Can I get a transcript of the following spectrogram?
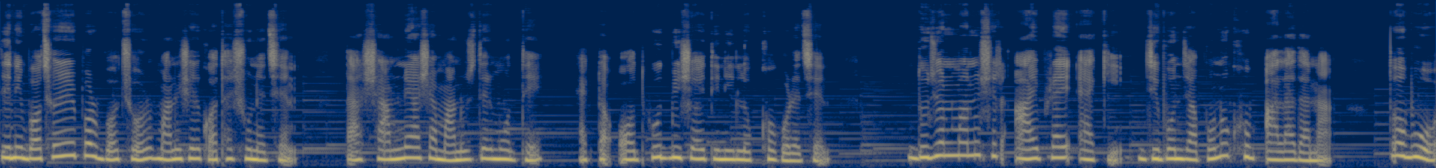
তিনি বছরের পর বছর মানুষের কথা শুনেছেন। তার সামনে আসা মানুষদের মধ্যে একটা অদ্ভুত বিষয় তিনি লক্ষ্য করেছেন। দুজন মানুষের আয় প্রায় একই, জীবনযাপনও খুব আলাদা না। তবুও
